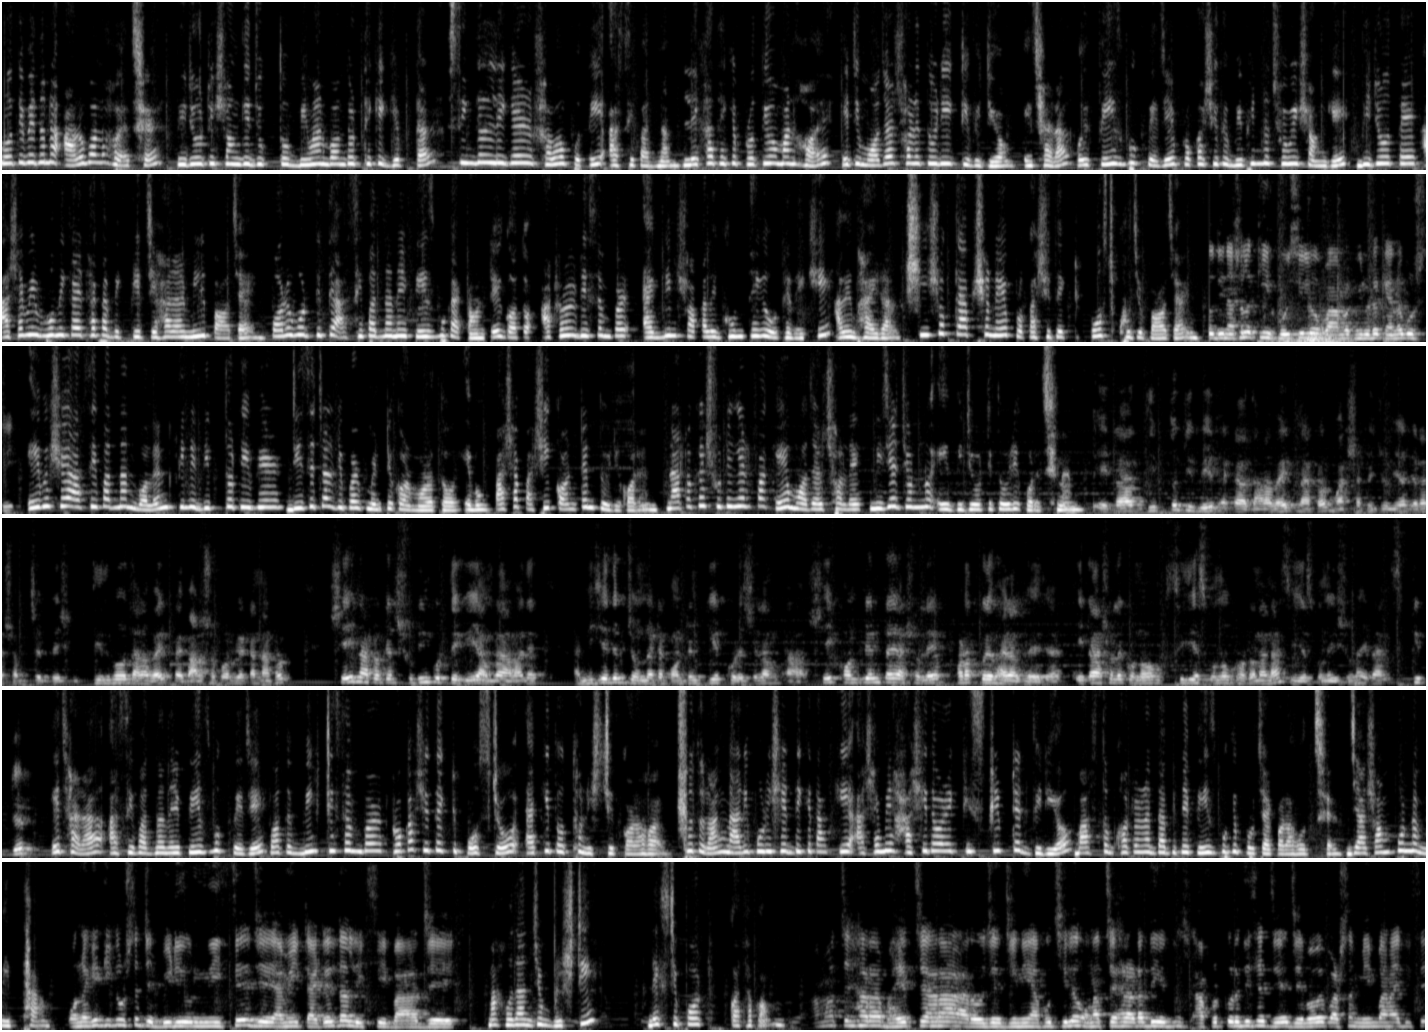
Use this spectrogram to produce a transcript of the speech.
প্রতিবেদনে আরও বলা হয়েছে ভিডিওটির সঙ্গে যুক্ত বিমানবন্দর থেকে গ্রেপ্তার সিঙ্গেল লিগের সভাপতি আসিফ আদনান। লেখা থেকে প্রতীয়মান হয় এটি মজার ছলে তৈরি একটি ভিডিও। এছাড়া ওই ফেসবুক পেজে প্রকাশিত বিভিন্ন ছবির সঙ্গে ভিডিওতে আসামির ভূমিকায় থাকা ব্যক্তির চেহারার মিল পাওয়া যায়। পরবর্তীতে আসিফ আদনানের ফেসবুক অ্যাকাউন্টে গত আঠারোই ডিসেম্বর একদিন সকালে ঘুম থেকে উঠে দেখি আমি ভাইরাল। শীর্ষক ক্যাপশনে প্রকাশিত একটি পোস্ট খুঁজে পাওয়া যায়। দিন আসলে কি হয়েছিল বা আমরা ভিডিওটা কেন করছি? এই বিষয়ে আসিফ আদনান বলেন, তিনি দীপ্ত টিভির ডিজিটাল ডিপার্টমেন্টে কর্মরত এবং পাশাপাশি কন্টেন্ট তৈরি করেন। নাটকের শুটিং এর ফাঁকে মজার ছলে নিজের জন্য এই ভিডিওটি তৈরি করেছিলেন। এটা দীপ্ত টিভির একটা ধারাবাহিক নাটক মাশরাফি জুনিয়র, যেটা সবচেয়ে বেশি দীর্ঘ ধারাবাহিক, প্রায় বারোশো পর্বের একটা নাটক। সেই নাটকের শুটিং করতে গিয়ে আমরা আমাদের নিজেদের জন্য একটা কন্টেন্ট ক্রিয়েট করেছিলাম সেই কন্টেন্টটাই আসলে হঠাৎ করে ভাইরাল হয়ে যায়। এটা আসলে কোনো সিরিয়াস কোনো ঘটনা না সিরিয়াস কোনো ইস্যু না এটা স্ক্রিপ্টেড এছাড়া আসিফ আদনানের ফেসবুক পেজে গত বিশ ডিসেম্বর প্রকাশিত একটি পোস্টেও একই তথ্য নিশ্চিত করা হয়। সুতরাং নারী পুলিশের দিকে তাকিয়ে আসামির হাসি দেওয়ার একটি স্ক্রিপ্টেড ভিডিও বাস্তব ঘটনার দাবিতে ফেসবুকে প্রচার করা হচ্ছে যা সম্পূর্ণ মিথ্যা। অনেকে কি করছে যে ভিডিও নিচে যে আমি টাইটেলটা লিখছি বা যে মাহুদাঞ্জুম বৃষ্টি নেক্সট রিপোর্ট কথা কম। আমার চেহারা, ভাইয়ের চেহারা আর ওই যে যিনি আপু ছিল, ওনার চেহারাটা দিয়ে আপলোড করে দিছে যে যেভাবে পার্সন মিম বানাই দিছে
